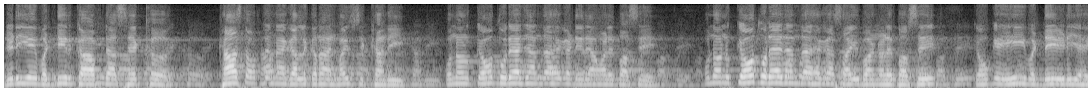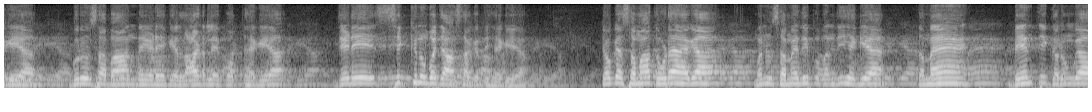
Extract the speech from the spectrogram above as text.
ਜਿਹੜੀ ਇਹ ਵੱਡੀ ਰੁਕਾਵਟ ਆ, ਸਿੱਖ ਖਾਸ ਤੌਰ ਤੇ ਮੈਂ ਗੱਲ ਕਰਾਂ ਅਜਮਾਈ ਸਿੱਖਾਂ ਦੀ, ਉਹਨਾਂ ਨੂੰ ਕਿਉਂ ਤੁਰਿਆ ਜਾਂਦਾ ਹੈਗਾ ਡੇਰਿਆਂ ਵਾਲੇ ਪਾਸੇ? ਉਹਨਾਂ ਨੂੰ ਕਿਉਂ ਤੁਰਿਆ ਜਾਂਦਾ ਹੈਗਾ ਸਾਈ ਬਣਨ ਵਾਲੇ ਪਾਸੇ? ਕਿਉਂਕਿ ਇਹੀ ਵੱਡੇ ਜਿਹੜੇ ਹੈਗੇ ਆ, ਗੁਰੂ ਸਾਹਿਬਾਨ ਦੇ ਜਿਹੜੇ ਕਿ ਲਾਡਲੇ ਪੁੱਤ ਹੈਗੇ ਆ, ਜਿਹੜੇ ਸਿੱਖ ਨੂੰ ਬਚਾ ਸਕਦੇ ਹੈਗੇ ਆ। ਕਿਉਂਕਿ ਸਮਾਂ ਥੋੜਾ ਹੈਗਾ, ਮੈਨੂੰ ਸਮੇਂ ਦੀ ਪਾਬੰਦੀ ਹੈਗੀ ਆ, ਤਾਂ ਮੈਂ ਬੇਨਤੀ ਕਰੂੰਗਾ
